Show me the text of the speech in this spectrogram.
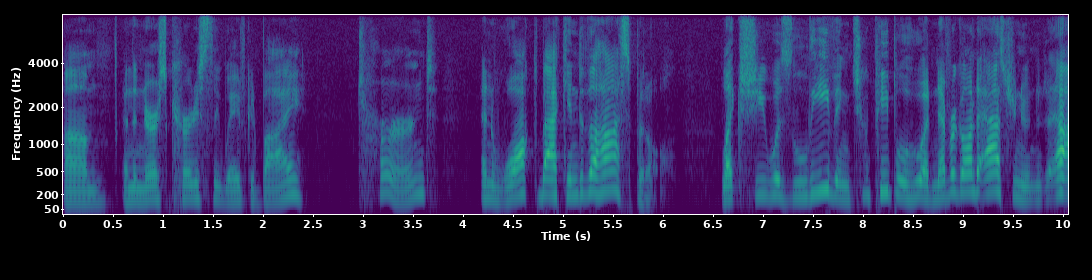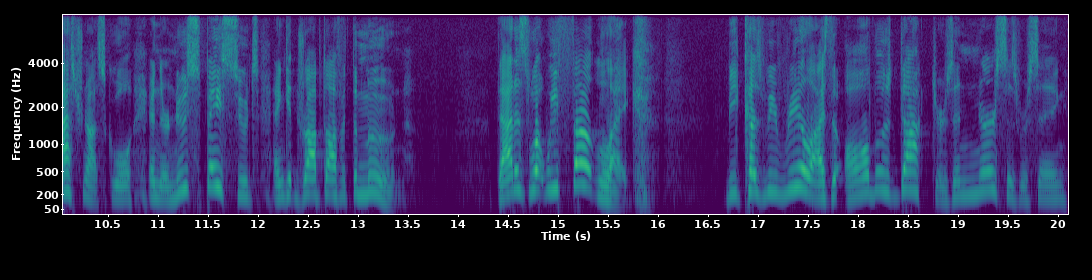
Um, and the nurse courteously waved goodbye, turned, and walked back into the hospital like she was leaving two people who had never gone to astronaut, astronaut school in their new spacesuits and get dropped off at the moon. That is what we felt like because we realized that all those doctors and nurses were saying,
